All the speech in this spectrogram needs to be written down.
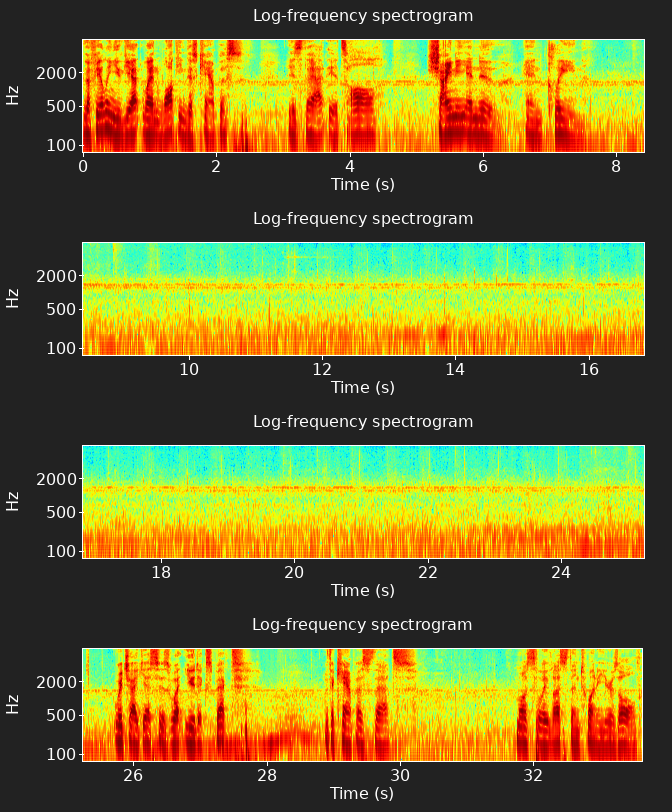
The feeling you get when walking this campus is that it's all shiny and new and clean. Which I guess is what you'd expect with a campus that's mostly less than 20 years old.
